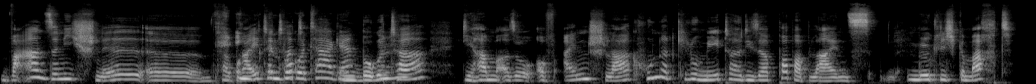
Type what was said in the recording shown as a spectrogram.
wahnsinnig schnell äh, verbreitet in, in Bogota, hat. Gell? In Bogota. Mhm. Die haben also auf einen Schlag 100 Kilometer dieser Pop-up-Lines möglich gemacht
